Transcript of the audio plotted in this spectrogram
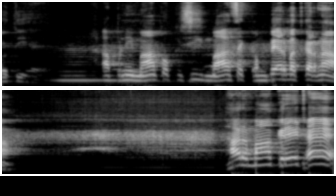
होती है। अपनी माँ को किसी माँ से कंपेयर मत करना। हर माँ ग्रेट है।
